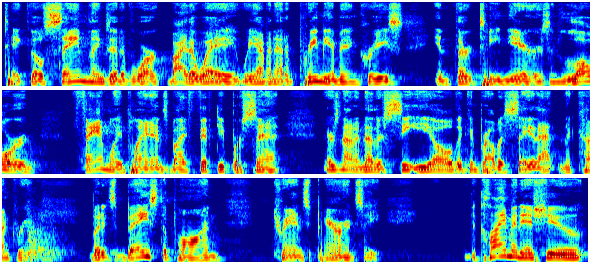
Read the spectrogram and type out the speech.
take those same things that have worked. By the way, we haven't had a premium increase in 13 years and lowered family plans by 50%. There's not another CEO that can probably say that in the country, but it's based upon transparency. The climate issue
